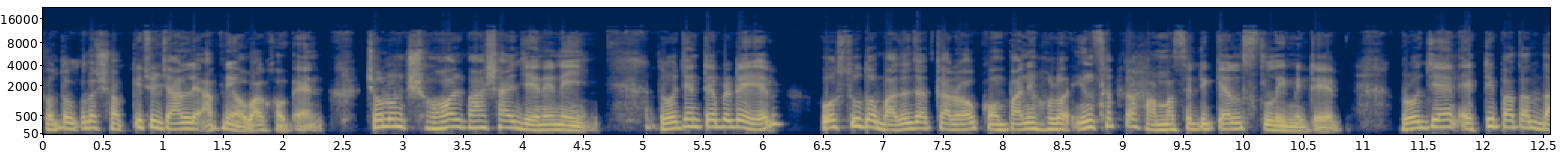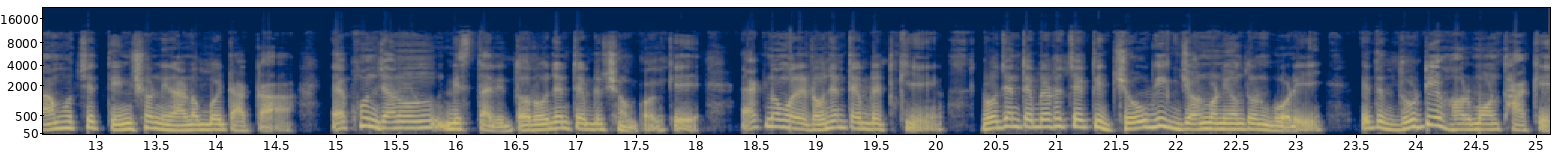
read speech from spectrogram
সতর্কতা সবকিছু জানলে আপনি অবাক হবেন। চলুন সহজ ভাষায় জেনে নেই। রোজেন ট্যাবলেটের প্রস্তুত ও বাজারজাতকারক কোম্পানি হলো ইনসেপ্টা ফার্মাসিউটিক্যালস লিমিটেড। রোজেন একটি পাতার দাম হচ্ছে তিনশো নিরানব্বই টাকা। এখন জানুন বিস্তারিত রোজেন ট্যাবলেট সম্পর্কে। এক নম্বরে রোজেন ট্যাবলেট কি? রোজেন ট্যাবলেট হচ্ছে একটি যৌগিক জন্ম নিয়ন্ত্রণ বড়ি। এতে দুটি হরমোন থাকে।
